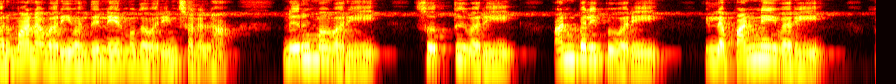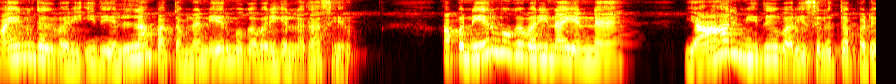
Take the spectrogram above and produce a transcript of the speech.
வருமான வரி வந்து நேர்முக வரின்னு சொல்லலாம். நிரும வரி சொத்து வரி அன்பளிப்பு வரி இல்லை பண்ணை வரி பயன்கள் வரி இது எல்லாம் பார்த்தோம்னா நேர்முக வரிகளில் தான் சேரும். அப்போ நேர்முக வரினா என்ன? யார் மீது வரி செலுத்தப்படு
